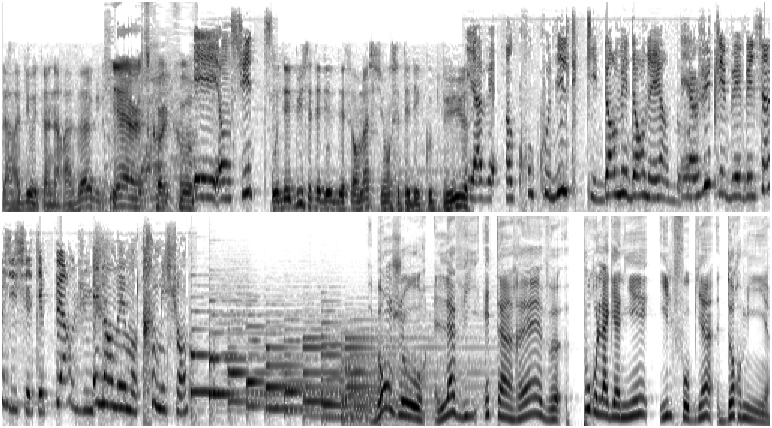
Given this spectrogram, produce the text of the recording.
La radio est un art aveugle. Yeah, it's quite cool. Et ensuite, Au début, c'était des déformations, c'était des coupures. il y avait un crocodile qui dormait dans l'herbe. Et ensuite, les bébés sages, ils s'étaient perdus. Énormément, très méchants. Bonjour, la vie est un rêve. Pour la gagner, il faut bien dormir.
